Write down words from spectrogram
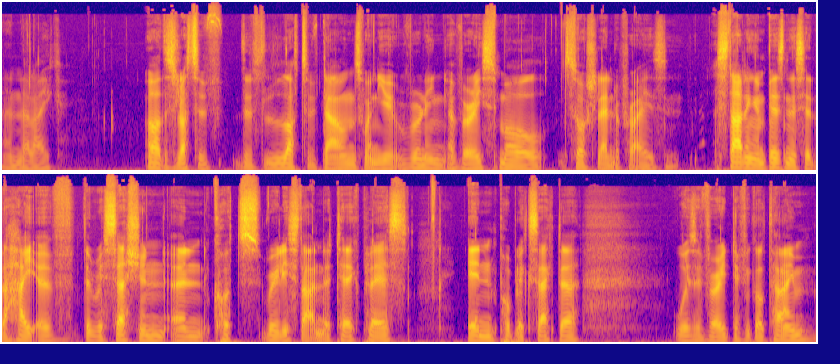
and the like. Oh, there's lots of there's lots of downs when you're running a very small social enterprise. Starting in business at the height of the recession and cuts really starting to take place in public sector was a very difficult time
